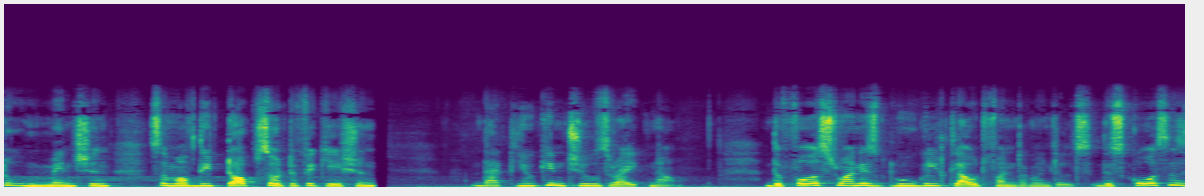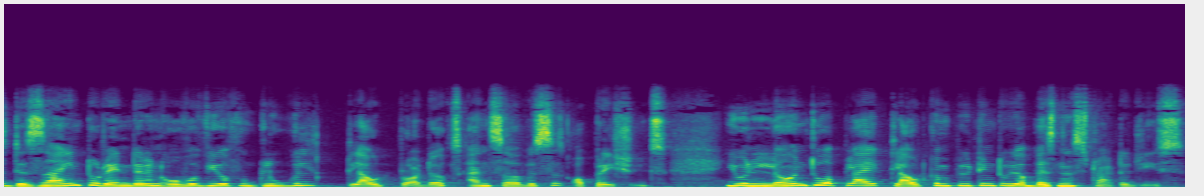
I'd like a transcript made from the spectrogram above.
to mention some of the top certifications that you can choose right now the first one is Google Cloud Fundamentals. This course is designed to render an overview of Google Cloud products and services operations. You will learn to apply cloud computing to your business strategies.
